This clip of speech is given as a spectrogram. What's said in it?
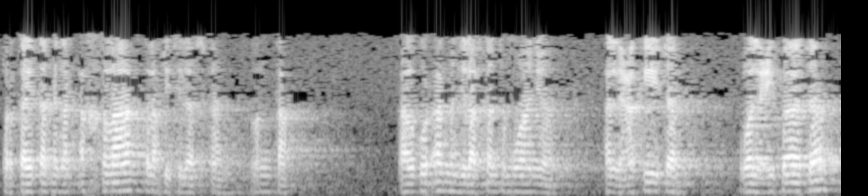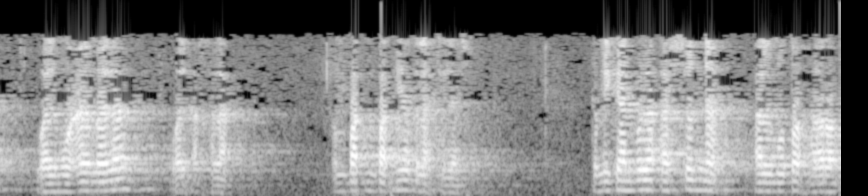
Berkaitan dengan akhlak telah dijelaskan lengkap. Al-Qur'an menjelaskan semuanya. Al-aqidah wal ibadah wal muamalah wal akhlak. Empat-empatnya telah jelas. Demikian pula as-sunnah al-mutahharah.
